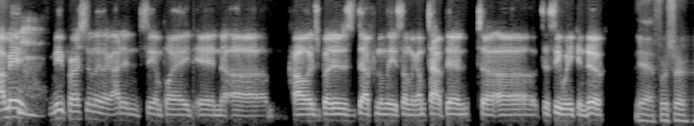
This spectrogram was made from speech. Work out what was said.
I mean, me personally, like I didn't see him play in uh, college, but it is definitely something I'm tapped in to uh, to see what he can do. Yeah, for sure.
